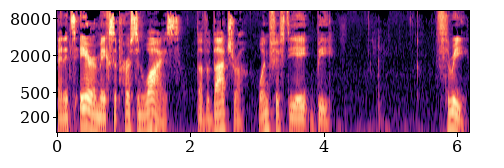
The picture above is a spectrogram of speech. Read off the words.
and its air makes a person wise. Bava Batra 158b. 3.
